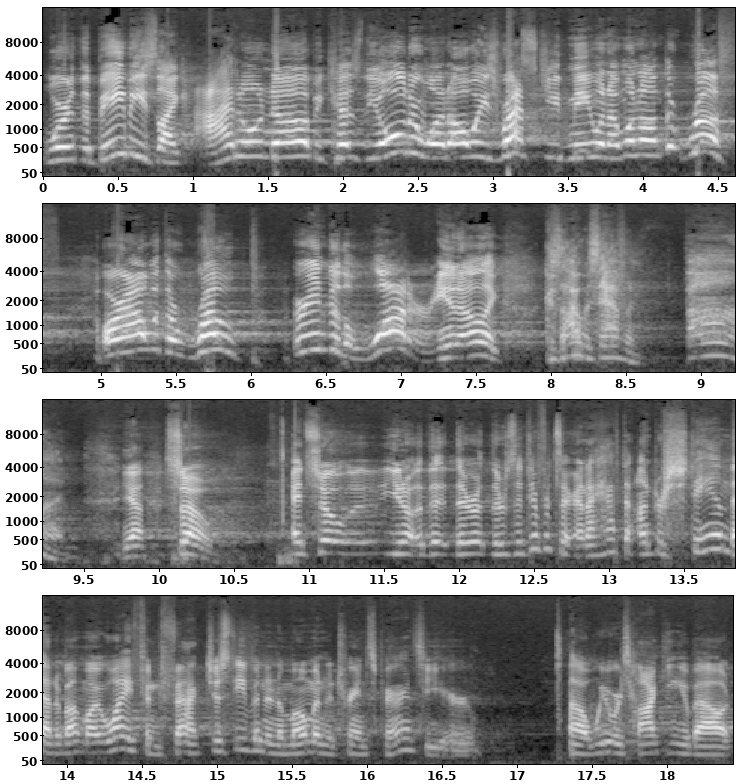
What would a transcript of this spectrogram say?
where the baby's like, I don't know because the older one always rescued me when I went on the roof or out with a rope or into the water, you know, like, because I was having fun. Yeah, so, and so, you know, there, there's a difference there. And I have to understand that about my wife. In fact, just even in a moment of transparency here, uh, we were talking about,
